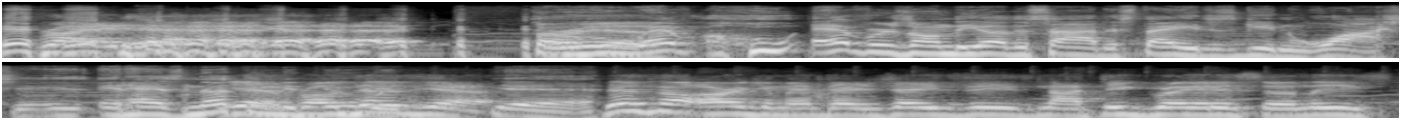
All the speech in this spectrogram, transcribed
right. So whoever, whoever's on the other side of the stage is getting washed. It, it has nothing yeah, to bro. do with yeah, yeah. There's no argument that Jay Z is not the greatest, or at least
